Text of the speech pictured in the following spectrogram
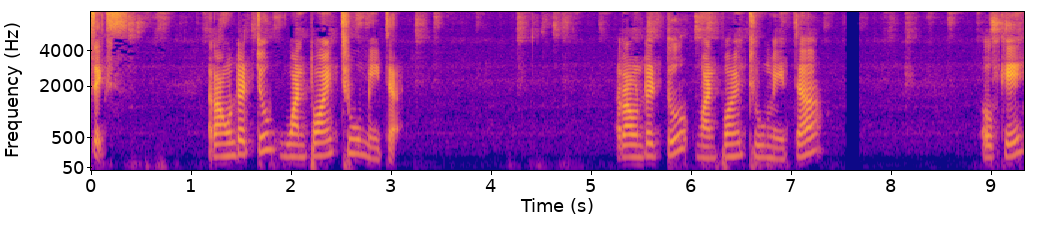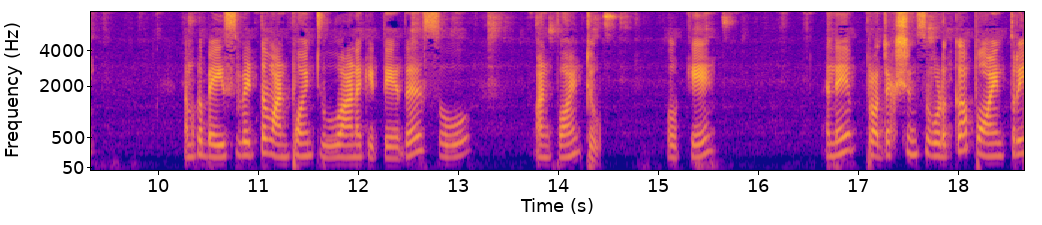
six rounded to one point two metre rounded to one point two metre okay നമുക്ക് base width one point two ആണ് കിട്ടിയത്. So one point two okay എന്നീ പ്രൊജക്ഷൻസ് കൊടുക്കുക. Point three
